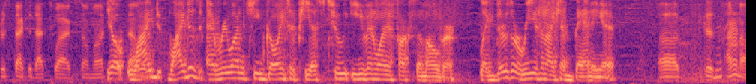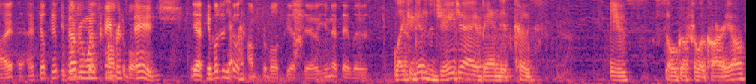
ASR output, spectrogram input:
respected that swag so much. Yo, That why would- d- why does everyone keep going to PS2 even when it fucks them over? Like, there's a reason I kept banning it. Uh, because I don't know. I, I feel people. It's everyone's favorite comfortable. stage. Yeah, people just Yeah. feel comfortable with PS2, even if they lose. Like against JJ, I banned it because it was so good for Lucario.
